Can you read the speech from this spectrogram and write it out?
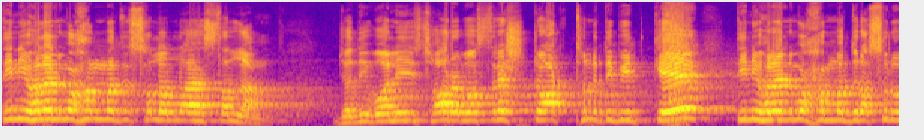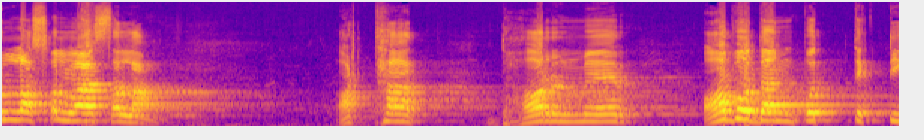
তিনি হলেন মোহাম্মদ সাল্লাহ সাল্লাম। যদি বলি সর্বশ্রেষ্ঠ অর্থনীতিবিদকে, তিনি হলেন মোহাম্মদ রসুল্লাহ সাল্লাহ সাল্লাম। অর্থাৎ ধর্মের অবদান প্রত্যেকটি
